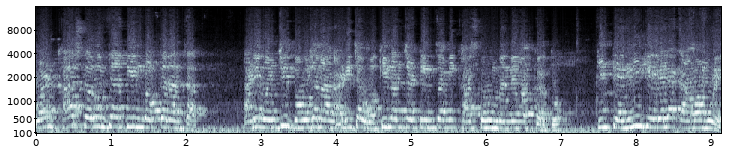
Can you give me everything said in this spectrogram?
पण खास करून त्या तीन डॉक्टरांचा आणि वंचित बहुजन आघाडीच्या वकिलांच्या टीमचा मी खास करून धन्यवाद करतो की त्यांनी केलेल्या कामामुळे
